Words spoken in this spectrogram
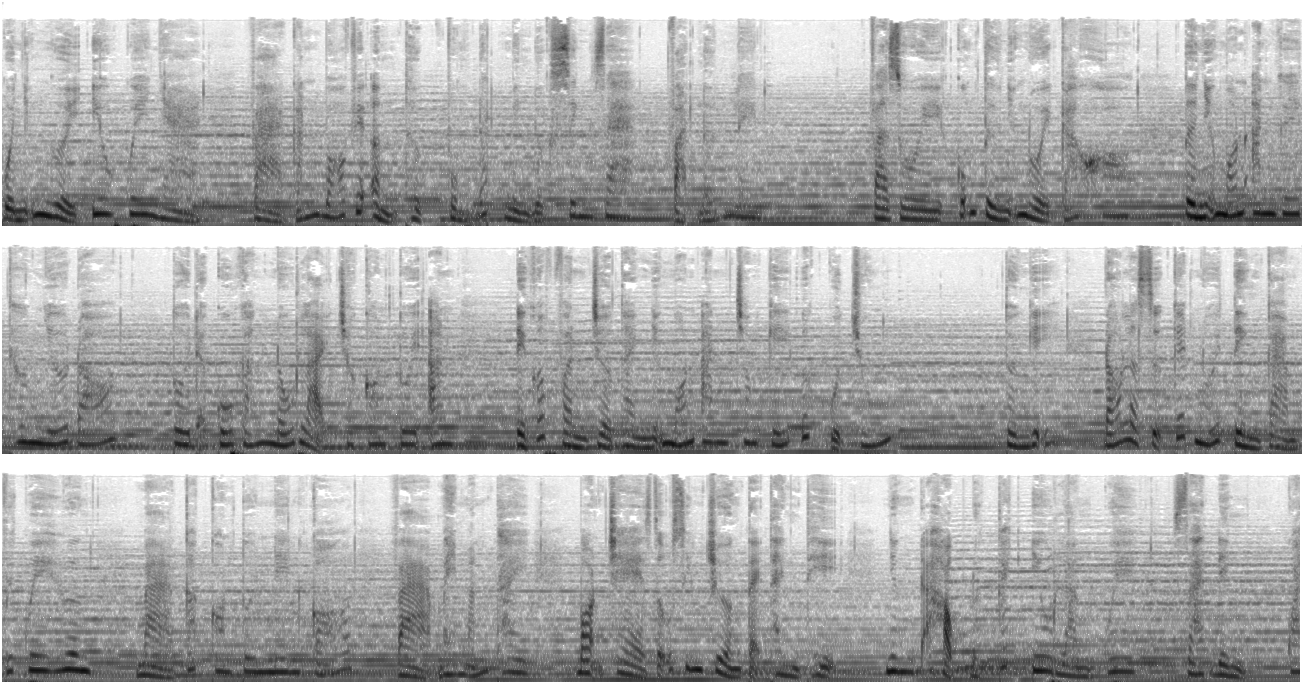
của những người yêu quê nhà và gắn bó với ẩm thực vùng đất mình được sinh ra và lớn lên. Và rồi cũng từ những nồi cá kho, từ những món ăn gây thương nhớ đó, tôi đã cố gắng nấu lại cho con tôi ăn để góp phần trở thành những món ăn trong ký ức của chúng. Tôi nghĩ đó là sự kết nối tình cảm với quê hương mà các con tôi nên có và may mắn thay, bọn trẻ dẫu sinh trưởng tại thành thị nhưng đã học được cách yêu làng quê, gia đình qua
